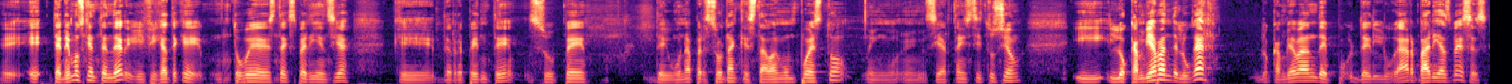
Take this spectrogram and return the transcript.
Eh, tenemos que entender, y fíjate que tuve esta experiencia que de repente supe de una persona que estaba en un puesto en, cierta institución y lo cambiaban de lugar, lo cambiaban de, lugar varias veces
